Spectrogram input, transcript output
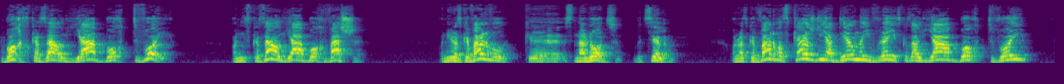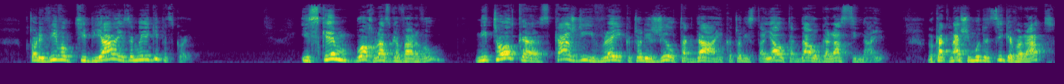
Бог сказал, я Бог твой. Он не сказал «Я Бог ваш». Он не разговаривал к, с народ в целом. Он разговаривал с каждый отдельно еврей и сказал «Я Бог твой, который вывел тебя из земли египетской». И с кем Бог разговаривал? Не только с каждым евреем, который жил тогда и который стоял тогда у гора Синай, но как наши мудрецы говорят,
